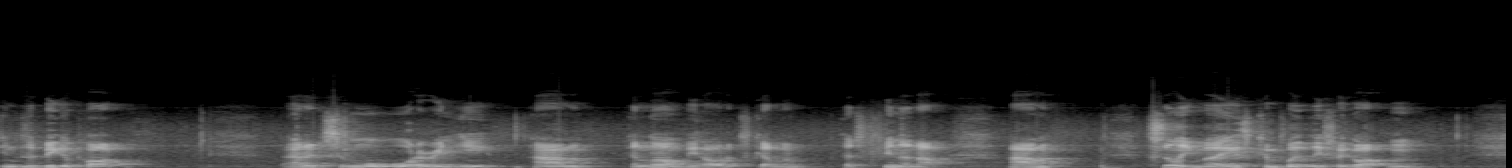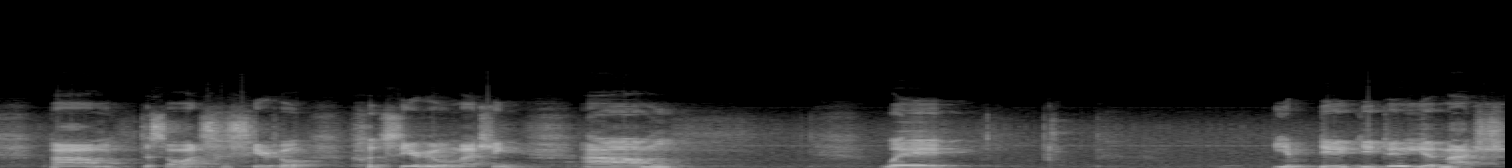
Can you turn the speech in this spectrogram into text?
into the bigger pot, added some more water in here, um, and lo and behold it's coming, it's thinning up. Um, silly me, it's completely forgotten um, the science of cereal, cereal mashing, um, where you, you, you, do your mash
